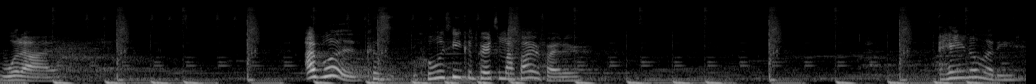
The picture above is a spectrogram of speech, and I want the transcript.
would I? I would, cause who is he compared to my firefighter? Hey, nobody.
